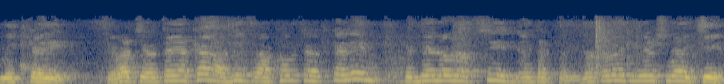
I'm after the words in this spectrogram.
מתקלים. כיוון שיותר יקר, עדיף לעקוב את התקלים כדי לא להפסיד את התקלים. זאת אומרת, אם יש שני עצים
